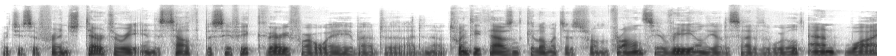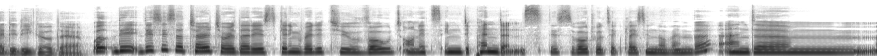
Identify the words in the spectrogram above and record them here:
which is a French territory in the South Pacific, very far away, about, uh, I don't know, 20,000 kilometers from France. Yeah, really on the other side of the world. And why did he go there? Well, the, this is a territory that is getting ready to vote on its independence. This vote will take place in November. And, um,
